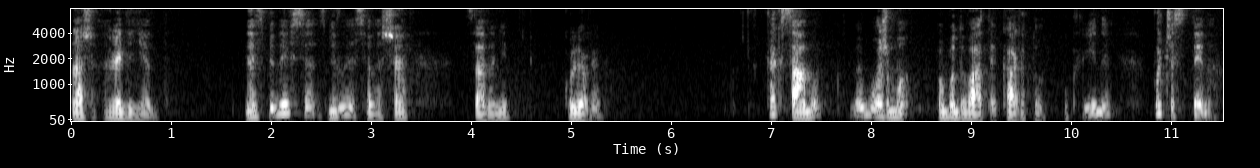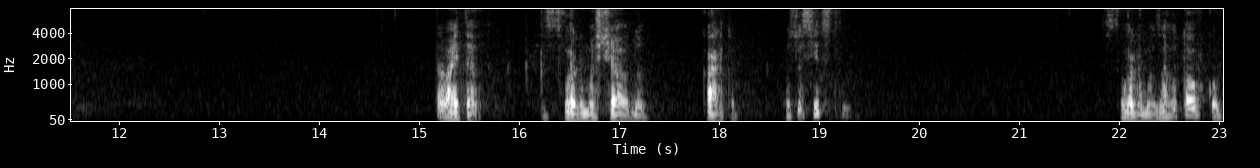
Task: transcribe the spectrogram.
наш градієнт не змінився, змінилися лише задані кольори. Так само ми можемо побудувати карту України по частинах. Давайте створимо ще одну карту по сусідству. створимо заготовку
